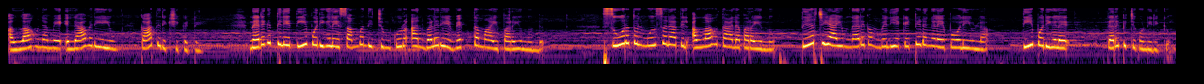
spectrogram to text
അള്ളാഹു നമ്മെ എല്ലാവരെയും കാത്തുരക്ഷിക്കട്ടെ. നരകത്തിലെ തീപൊരികളെ സംബന്ധിച്ചും ഖുർആൻ വളരെ വ്യക്തമായി പറയുന്നുണ്ട്. സൂറത്തുൽ മുർസലാത്തിൽ അള്ളാഹു താല പറയുന്നു തീർച്ചയായും നരകം വലിയ കെട്ടിടങ്ങളെ പോലെയുള്ള തീപ്പൊരികളെ തെറിപ്പിച്ചുകൊണ്ടിരിക്കും.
